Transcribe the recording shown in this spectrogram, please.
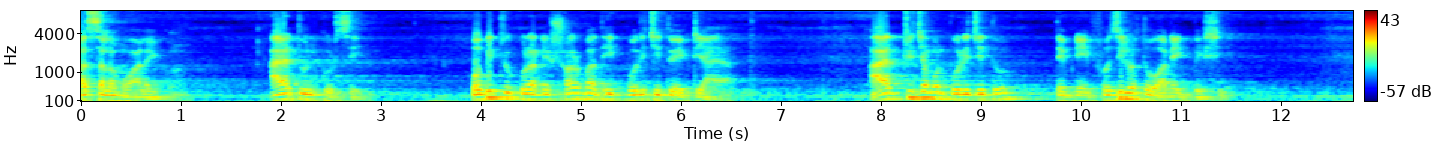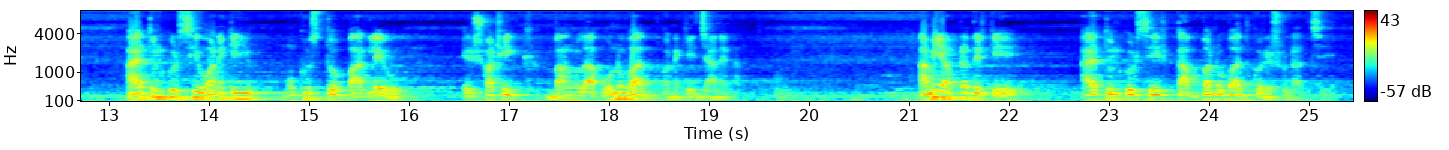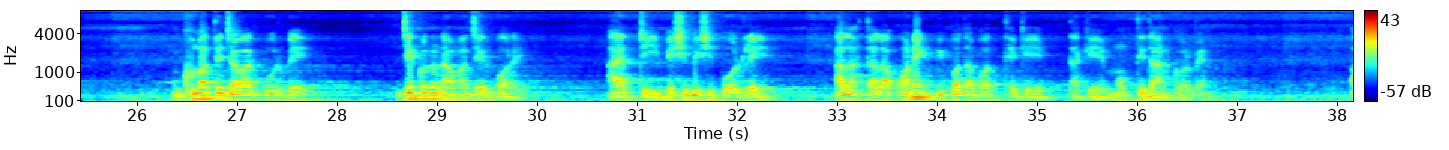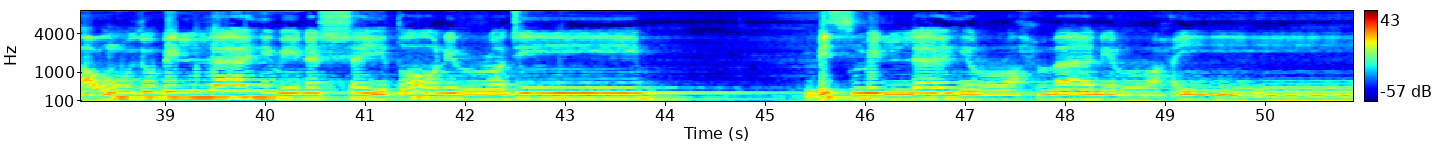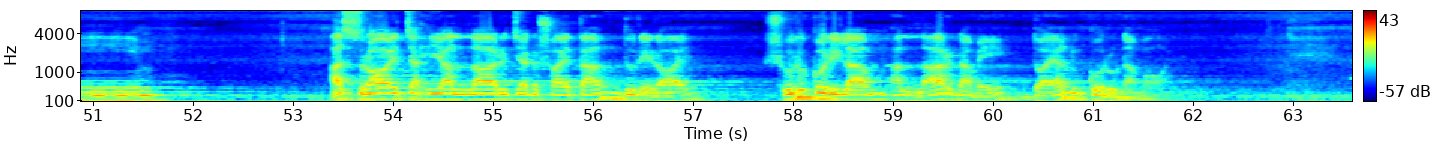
আসসালামু আলাইকুম। আয়াতুল কুরসি, পবিত্র কোরআনের সর্বাধিক পরিচিত একটি আয়াত। আয়াতটি যেমন পরিচিত, তেমনি ফজিলতও অনেক বেশি। আয়াতুল কুরসি অনেকেই মুখস্থ পারলেও এর সঠিক বাংলা অনুবাদ অনেকেই জানে না। আমি আপনাদেরকে আয়াতুল কুরসির কাব্যানুবাদ করে শোনাচ্ছি। ঘুমাতে যাওয়ার পূর্বে যে কোনো নামাজের পরে আয়াতটি বেশি বেশি পড়লে আল্লাহ তালা অনেক বিপদ আপদ থেকে তাকে মুক্তি দান করবেন أعوذ بالله من الشيطان الرجيم بسم الله الرحمن الرحيم আশ্রয় চাহি আল্লাহর যেন শয়তান দূরে রয় শুরু করিলাম আল্লাহর নামে দয়ালু করুণাময়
